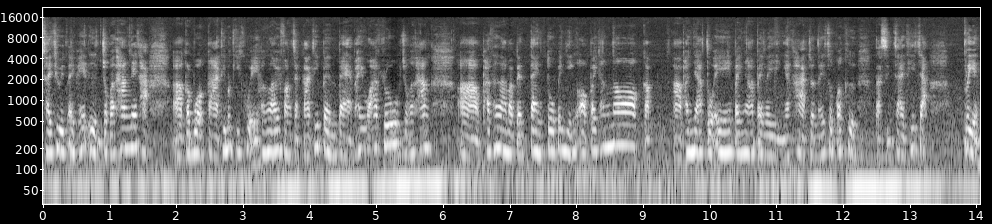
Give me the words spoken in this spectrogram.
ใช้ชีวิตในเพศอื่นจนกระทั่งเนี่ยค่ะกระบวนการที่เมื่อกี้ครูเอเพิ่งเล่าให้ฟังจากการที่เป็นแบบให้วาดรูปจนกระทั่งพัฒนามาเป็นแต่งตัวเป็นหญิงออกไปข้างนอกกับพัญญาตัวเองไปงานไปอะไรอย่างเงี้ยค่ะ จนในที่สุดก็คือตัดสินใจที่จะเปลี่ยน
